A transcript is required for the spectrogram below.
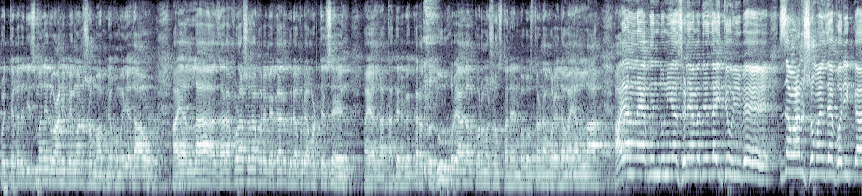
প্রত্যেকের জিসমানি রোহানি বেমার সমূহ আপনি কমাইয়া দাও। আয় আল্লাহ, যারা পড়াশোনা করে, বেকার, ঘোরাফেরা করতেছেন, আয় আল্লাহ, তাদের বেকারত্ব দূর করে আলাল কর্মসংস্থানের ব্যবস্থাটা করে দেওয়ায় আল্লাহ। আয় আল্লাহ, একদিন দুনিয়া ছেড়ে আমাদের যাইতে হইবে। যাওয়ার সময় যে পরীক্ষা,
